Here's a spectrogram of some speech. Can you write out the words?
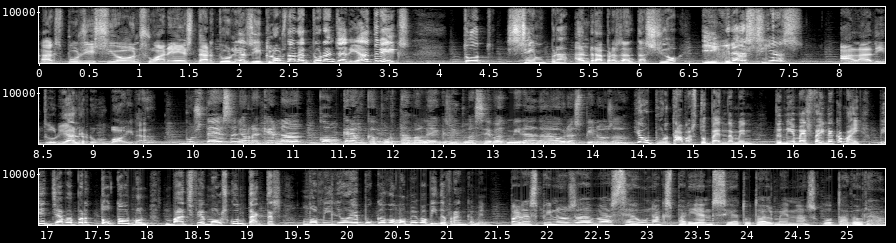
exposicions, soarés, tertúlies i clubs de lectura en geriàtrics. Tot sempre en representació i gràcies a l'editorial Romboide. Vostè, senyor Requena, com creu que portava l'èxit la seva admirada Aura Espinosa? Jo ho portava estupendament. Tenia més feina que mai. Viatjava per tot el món. Vaig fer molts contactes. La millor època de la meva vida, francament. Per Espinosa va ser una experiència totalment esgotadora.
